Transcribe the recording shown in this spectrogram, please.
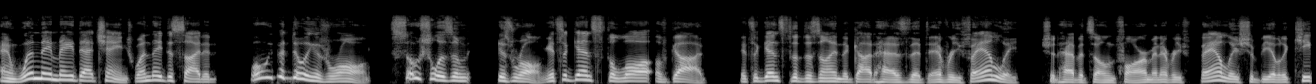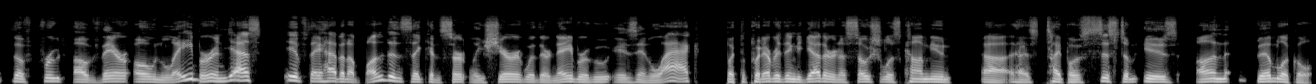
And when they made that change, when they decided what we've been doing is wrong, socialism is wrong, it's against the law of God, it's against the design that God has that every family should have its own farm and every family should be able to keep the fruit of their own labor. And yes, if they have an abundance, they can certainly share it with their neighbor who is in lack. But to put everything together in a socialist commune uh, type of system is unbiblical.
